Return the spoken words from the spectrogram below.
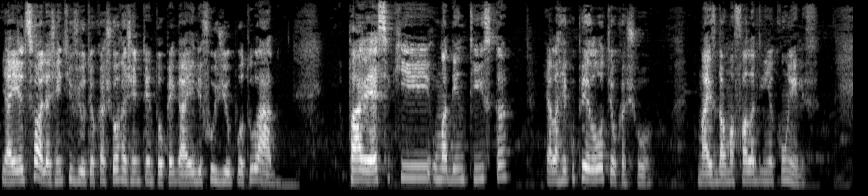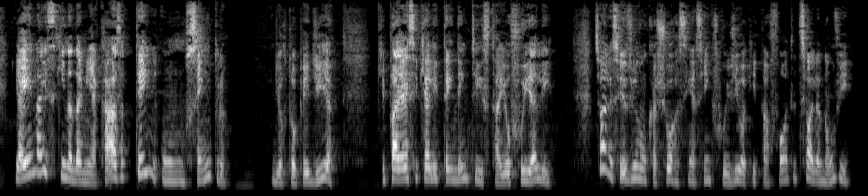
E aí ele disse: Olha, a gente viu o teu cachorro, a gente tentou pegar ele e fugiu pro outro lado. Parece que uma dentista ela recuperou o teu cachorro, mas dá uma faladinha com eles. E aí na esquina da minha casa tem um centro de ortopedia que parece que ali tem dentista. Aí eu fui ali. Disse, olha, vocês viram um cachorro assim, assim, que fugiu aqui, tá foda? Eu disse, olha, não vi.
